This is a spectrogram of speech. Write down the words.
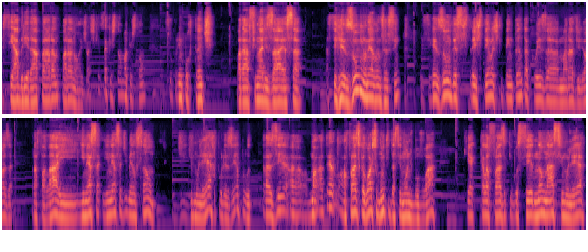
se abrirá para, para nós. Eu acho que essa questão é uma questão super importante para finalizar essa, esse resumo, né, vamos dizer assim, esse resumo desses três temas que tem tanta coisa maravilhosa para falar e, e, nessa, e nessa dimensão de, de mulher, por exemplo, trazer uma, até uma frase que eu gosto muito da Simone de Beauvoir, que é aquela frase que você não nasce mulher,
